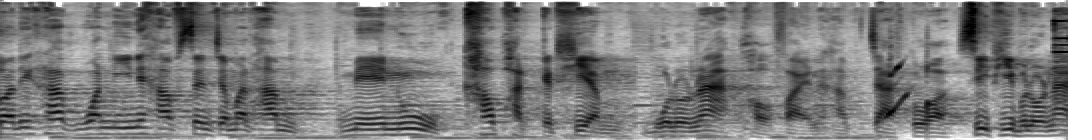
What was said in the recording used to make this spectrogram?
สวัสดีครับ วันนี้นะครับเซนจะมาทำเมนูข้าวผัดกระเทียมโบโลนาภูเขาไฟนะครับ จากตัว CP โบโลนา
